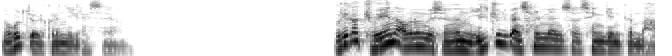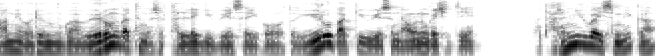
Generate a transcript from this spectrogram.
노골적으로 그런 얘기를 했어요. 우리가 교회에 나오는 것은 일주일간 살면서 생긴 그 마음의 어려움과 외로움 같은 것을 달래기 위해서이고 또 위로받기 위해서 나오는 것이지 뭐 다른 이유가 있습니까?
